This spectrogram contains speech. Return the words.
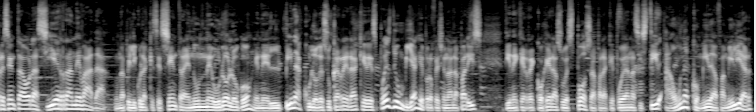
presenta ahora Sierra Nevada, una película que se centra en un neurólogo en el pináculo de su carrera que después de un viaje profesional a París tiene que recoger a su esposa para que puedan asistir a una comida familiar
